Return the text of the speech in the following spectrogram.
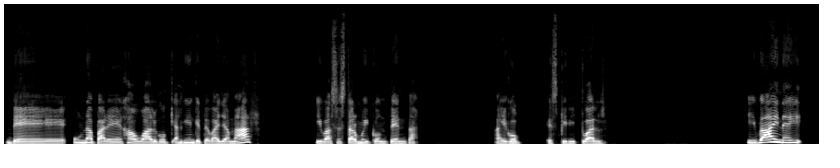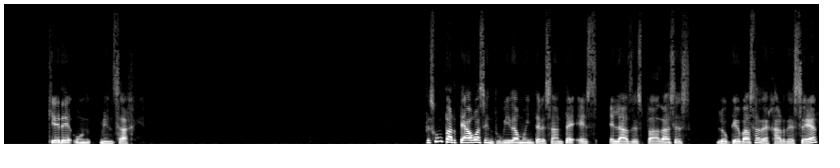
de una pareja o algo, alguien que te va a llamar y vas a estar muy contenta. Algo espiritual. Y Vainey quiere un mensaje. Es un parteaguas en tu vida muy interesante, es el as de espadas, es lo que vas a dejar de ser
